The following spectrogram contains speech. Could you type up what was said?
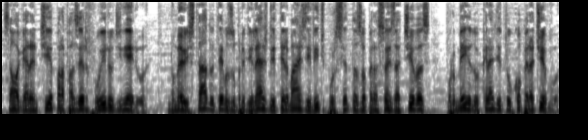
são a garantia para fazer fluir o dinheiro. No meu estado, temos o privilégio de ter mais de 20% das operações ativas por meio do crédito cooperativo.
